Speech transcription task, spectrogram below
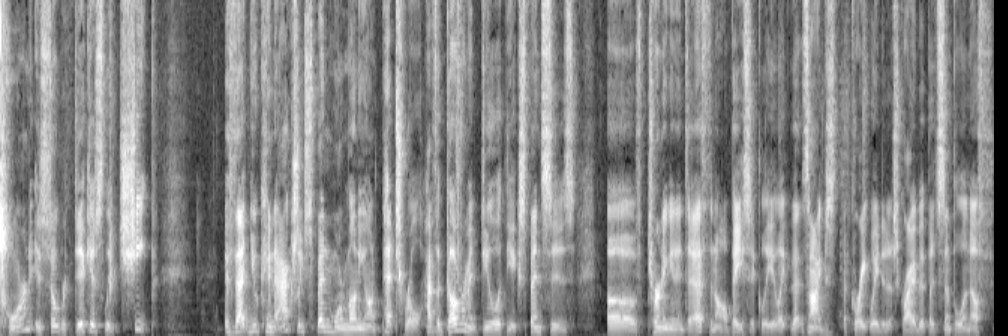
corn is so ridiculously cheap that you can actually spend more money on petrol, have the government deal with the expenses of turning it into ethanol, basically. Like, that's not a great way to describe it, but it's simple enough.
